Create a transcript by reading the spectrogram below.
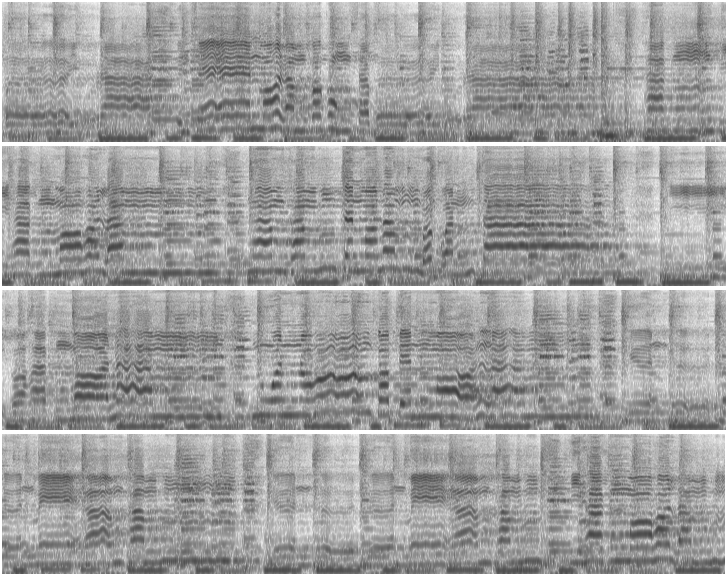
เบยอุรา เป็นแฟนหมอลำก็คงสะเบยอุราหักที่หักหมอลำงามคำเป็นหมอลำบอกวันตาพี่ก็หักหมอลำนวลน้องก็เป็นหมอลำเชิญเถิดเชิญแม่งามคำเชิญเถิดเชิญแม่งามคำที่หักหมอลำ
